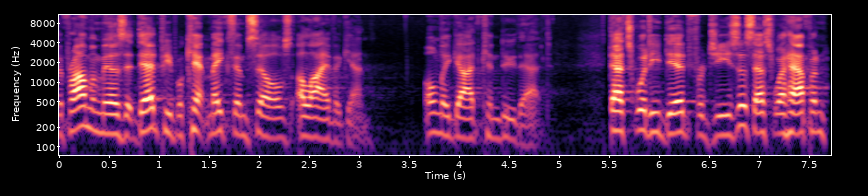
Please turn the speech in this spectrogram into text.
The problem is that dead people can't make themselves alive again. Only God can do that. That's what he did for Jesus. That's what happened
